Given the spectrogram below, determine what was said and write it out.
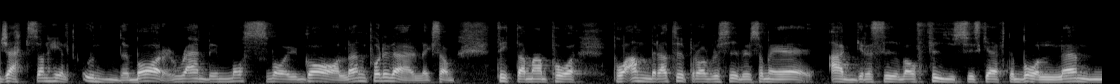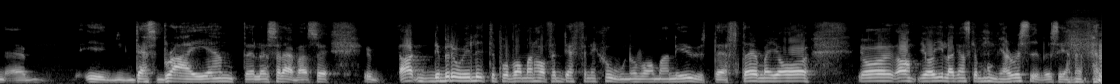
Jackson helt underbar. Randy Moss var ju galen på det där liksom. Tittar man på, på andra typer av receivers som är aggressiva och fysiska efter bollen eh, Des Bryant eller sådär. Va? Så, ja, det beror ju lite på vad man har för definition och vad man är ute efter. Men jag, jag, ja, jag gillar ganska många receivers i NFL.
